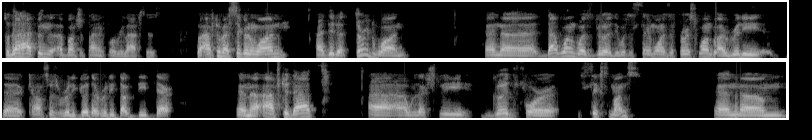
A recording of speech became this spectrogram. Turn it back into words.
So that happened a bunch of times for relapses. But after my second one, I did a third one, and uh, that one was good. It was the same one as the first one, but I really the counselors were really good. I really dug deep there. And uh, after that, I was actually good for six months, and um,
